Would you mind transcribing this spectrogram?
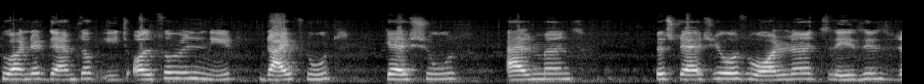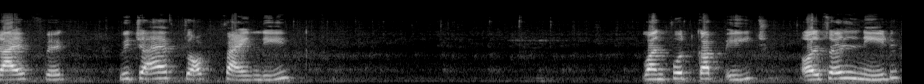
200 grams of each. Also we'll need dry fruits, cashews, almonds, pistachios, walnuts, raisins, dry fig which I have chopped finely 1 4th cup each. Also you'll need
